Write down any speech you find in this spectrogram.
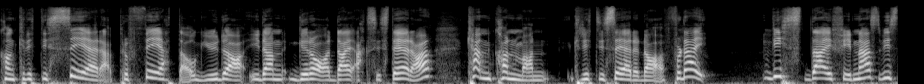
kan kritisere profeter og guder i den grad de eksisterer, hvem kan man kritisere da? For de hvis de finnes, hvis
